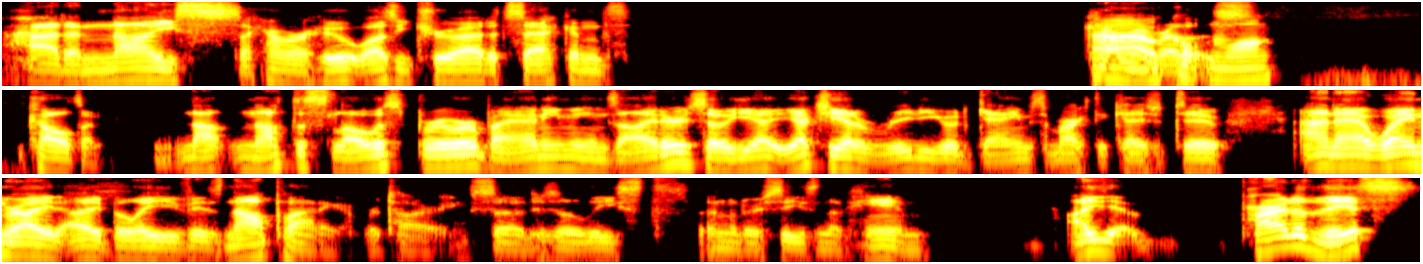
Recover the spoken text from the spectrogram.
had a nice, I can't remember who it was. He threw out at second. Can't uh, remember. Kolten Wong. Kolten, not not the slowest Brewer by any means either. So yeah, he actually had a really good game to mark the occasion too. And uh, Wainwright, I believe, is not planning on retiring. So there's at least another season of him. I part of this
